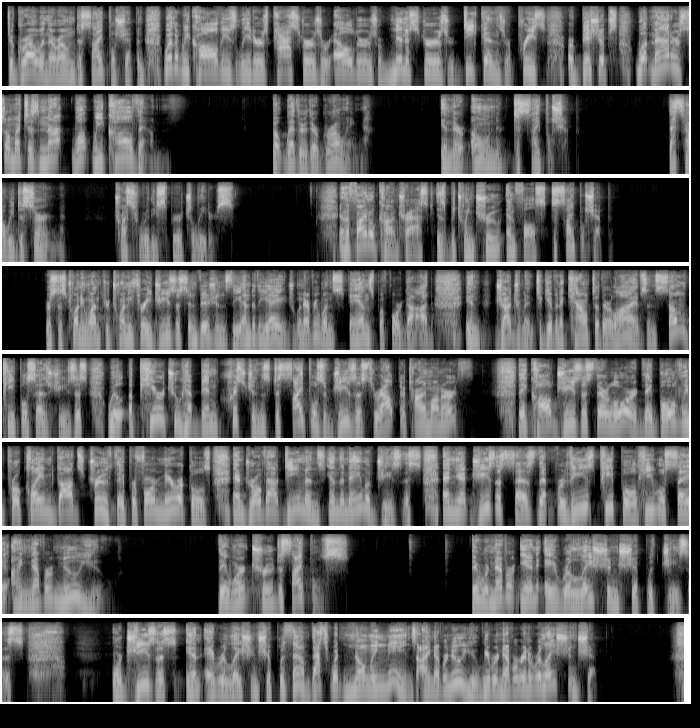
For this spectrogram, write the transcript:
to grow in their own discipleship. And whether we call these leaders pastors or elders or ministers or deacons or priests or bishops, what matters so much is not what we call them but whether they're growing in their own discipleship. That's how we discern trustworthy spiritual leaders. And the final contrast is between true and false discipleship. Verses 21 through 23, Jesus envisions the end of the age when everyone stands before God in judgment to give an account of their lives. And some people, says Jesus, will appear to have been Christians, disciples of Jesus throughout their time on earth. They called Jesus their Lord. They boldly proclaimed God's truth. They performed miracles and drove out demons in the name of Jesus. And yet Jesus says that for these people, he will say, I never knew you. They weren't true disciples. They were never in a relationship with Jesus or Jesus in a relationship with them. That's what knowing means. I never knew you. We were never in a relationship.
